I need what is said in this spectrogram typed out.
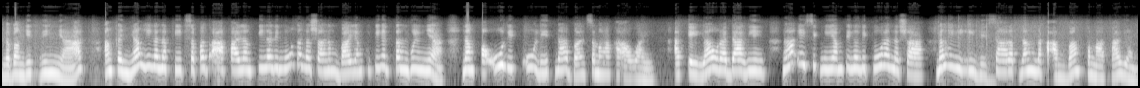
Nabanggit din niya ang kanyang hinanakit sa pag-aakalang pinalimutan na siya ng bayang pinagtanggol niya ng paulit-ulit laban sa mga kaaway. At kay Laura dahil naisip niyang tinalikuran na siya ng iniibig sa harap ng nakaambang kamatayan.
